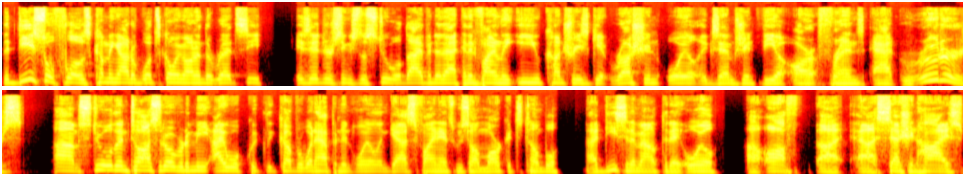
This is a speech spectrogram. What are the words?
the diesel flows coming out of what's going on in the Red Sea is interesting. So Stu will dive into that. And then finally, EU countries get Russian oil exemption via our friends at Reuters. Um, Stu will then toss it over to me. I will quickly cover what happened in oil and gas finance. We saw markets tumble a decent amount today. Oil uh, off uh, uh, session highs,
